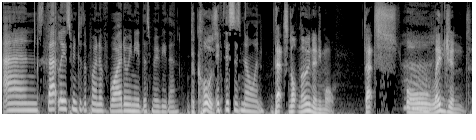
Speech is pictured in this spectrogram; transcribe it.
And that leads me to the point of why do we need this movie then? Because If this is known. that's not known anymore. That's all legend.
